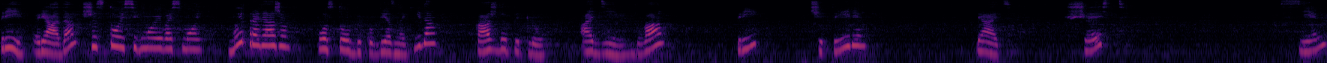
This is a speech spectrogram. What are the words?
3 ряда, 6, 7 и 8, мы провяжем по столбику без накида каждую петлю. 1, 2, 3, 4, 5, 6, 7,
